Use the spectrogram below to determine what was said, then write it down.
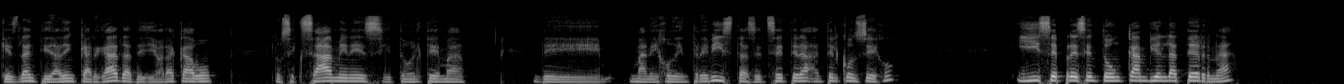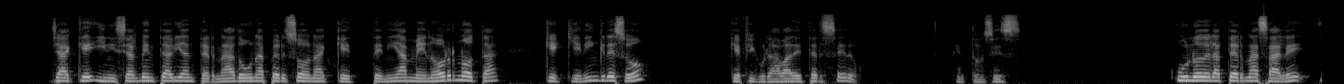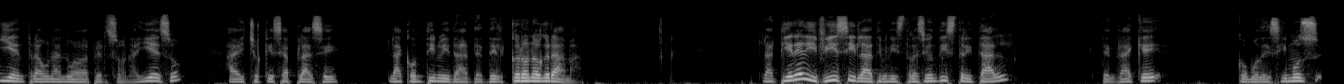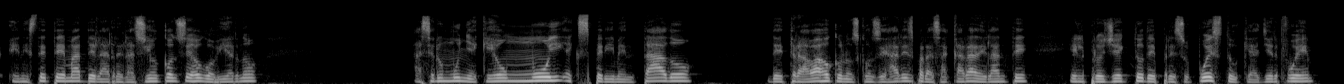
que es la entidad encargada de llevar a cabo los exámenes y todo el tema de manejo de entrevistas, etcétera, ante el Consejo, y se presentó un cambio en la terna, ya que inicialmente había ternado una persona que tenía menor nota que quien ingresó, que figuraba de tercero. Entonces, uno de la terna sale y entra una nueva persona, y eso ha hecho que se aplace la continuidad del cronograma. La tiene difícil la administración distrital, tendrá que como decimos en este tema de la relación Consejo-Gobierno, hacer un muñequeo muy experimentado de trabajo con los concejales para sacar adelante el proyecto de presupuesto que ayer fue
